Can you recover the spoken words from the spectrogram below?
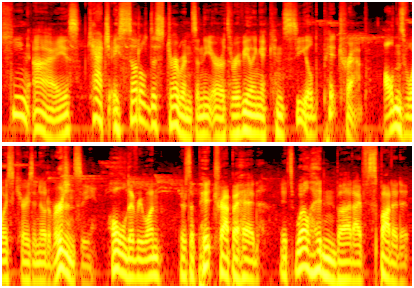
keen eyes catch a subtle disturbance in the earth, revealing a concealed pit trap. Alden's voice carries a note of urgency. Hold, everyone. There's a pit trap ahead. It's well hidden, but I've spotted it.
